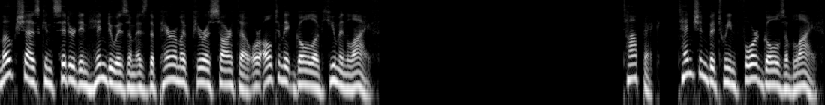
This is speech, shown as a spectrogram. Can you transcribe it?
Moksha is considered in Hinduism as the parama purusartha or ultimate goal of human life. Tension between four goals of life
